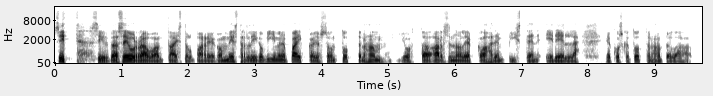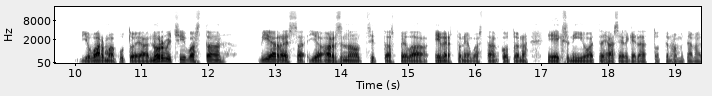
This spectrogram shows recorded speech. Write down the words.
Sitten siirrytään seuraavaan taistelupariin, joka on Mestariliigan viimeinen paikka, jossa on Tottenham, johtaa Arsenalia kahden pisteen edellä. Ja koska Tottenham pelaa jo varmaa putoja Norwichiin vastaan, vieraissa ja Arsenal sitten taas pelaa Evertonia vastaan kotona, niin eikö se niin ole, että ihan selkeää, että Tottenham tämä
